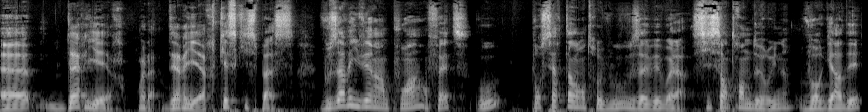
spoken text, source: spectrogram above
Euh, derrière, voilà, derrière, qu'est-ce qui se passe? Vous arrivez à un point en fait où pour certains d'entre vous, vous avez voilà 632 runes, vous regardez,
